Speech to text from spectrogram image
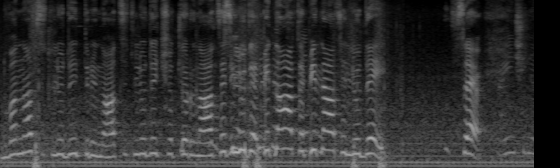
12 людей, 13 людей, 14 людей, 15, 15 людей. Все. А інші не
